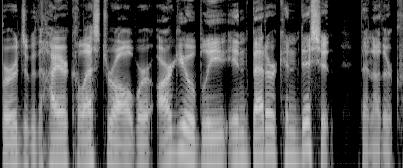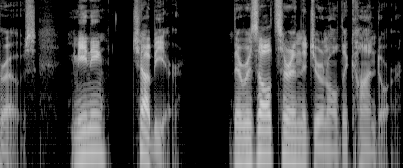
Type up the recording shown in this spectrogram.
birds with higher cholesterol were arguably in better condition than other crows, meaning chubbier. The results are in the journal The Condor.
